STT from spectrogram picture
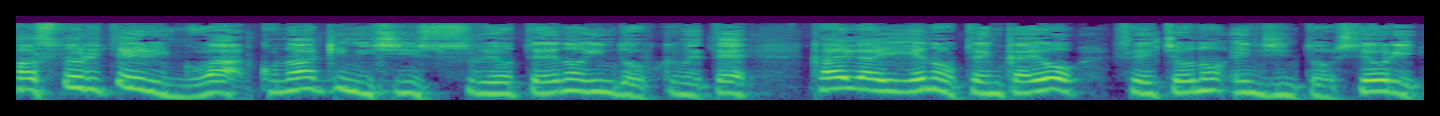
ファーストリテイリングはこの秋に進出する予定のインドを含めて海外への展開を成長のエンジンとしており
